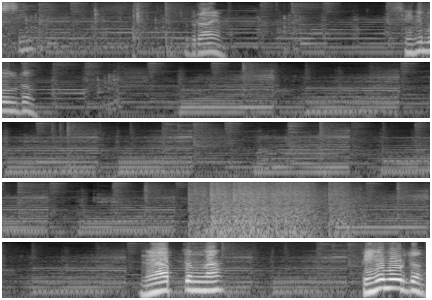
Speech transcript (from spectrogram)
Tahsin İbrahim. Seni buldum. Ne yaptın lan? Beni vurdun.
